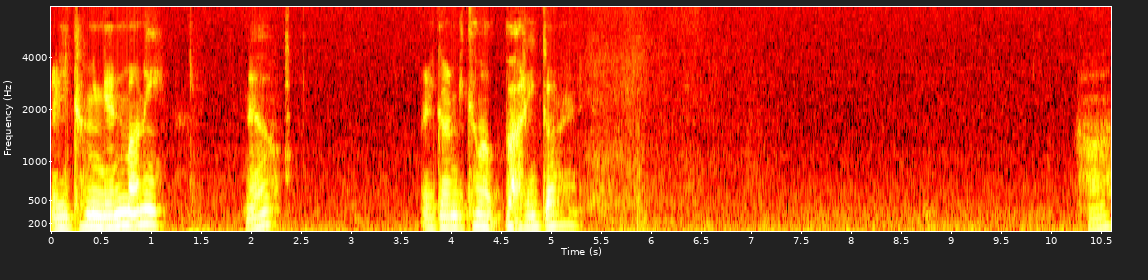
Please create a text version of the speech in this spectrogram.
Are you coming in, Monty? No? Are you gonna become a bodyguard? Huh?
